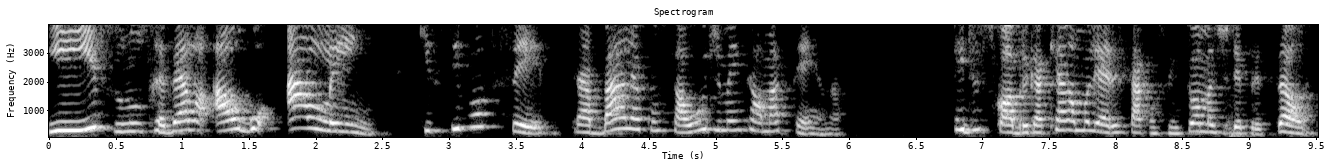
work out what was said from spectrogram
E isso nos revela algo além, que se você trabalha com saúde mental materna e descobre que aquela mulher está com sintomas de depressão,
